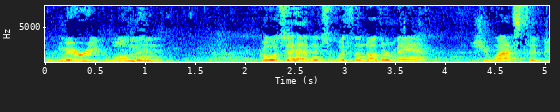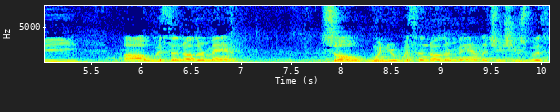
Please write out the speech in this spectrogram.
married woman goes ahead and is with another man. She wants to be uh, with another man. So when you're with another man, let's say she's with,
